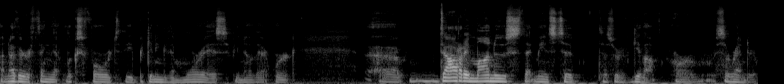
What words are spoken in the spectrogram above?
Another thing that looks forward to the beginning of the Amores, if you know that work. Uh, dare manus, that means to, to sort of give up or surrender.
